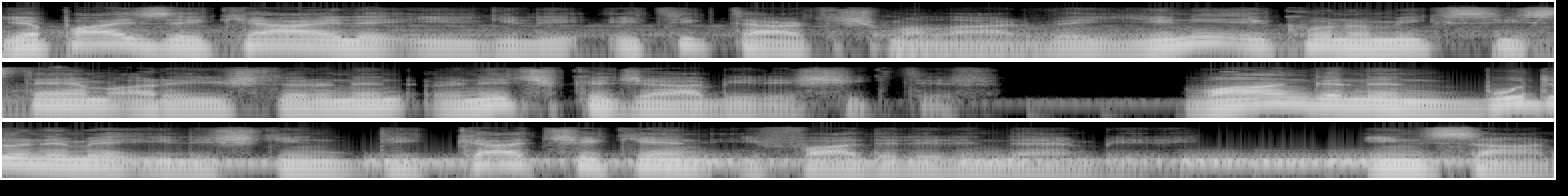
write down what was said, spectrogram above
yapay zeka ile ilgili etik tartışmalar ve yeni ekonomik sistem arayışlarının öne çıkacağı bir eşiktir. Wanga'nın bu döneme ilişkin dikkat çeken ifadelerinden biri. İnsan,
